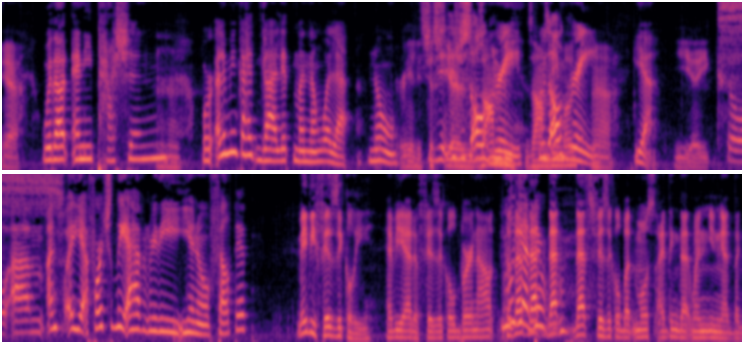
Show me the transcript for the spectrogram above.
Yeah, Without any passion. Or, alam mo yung kahit galit man lang wala. No. really, it's just It's just all zombie, gray. It was all mode. gray. Ah, Yeah. yikes. So, um, unf- yeah, fortunately, I haven't really, you know, felt it. maybe physically. Have you had a physical burnout? Because Well, that, yeah, that, there- that that's physical, but most I think that when you get like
